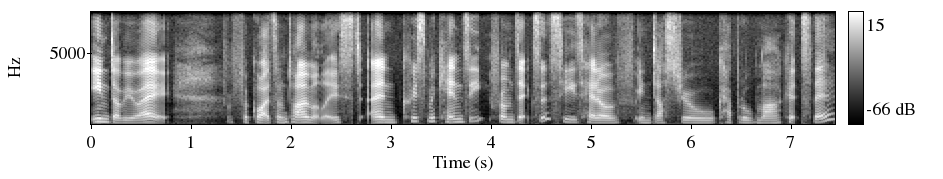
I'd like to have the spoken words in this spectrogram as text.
in WA for quite some time at least. And Chris McKenzie from Dexus, he's head of industrial capital markets there.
